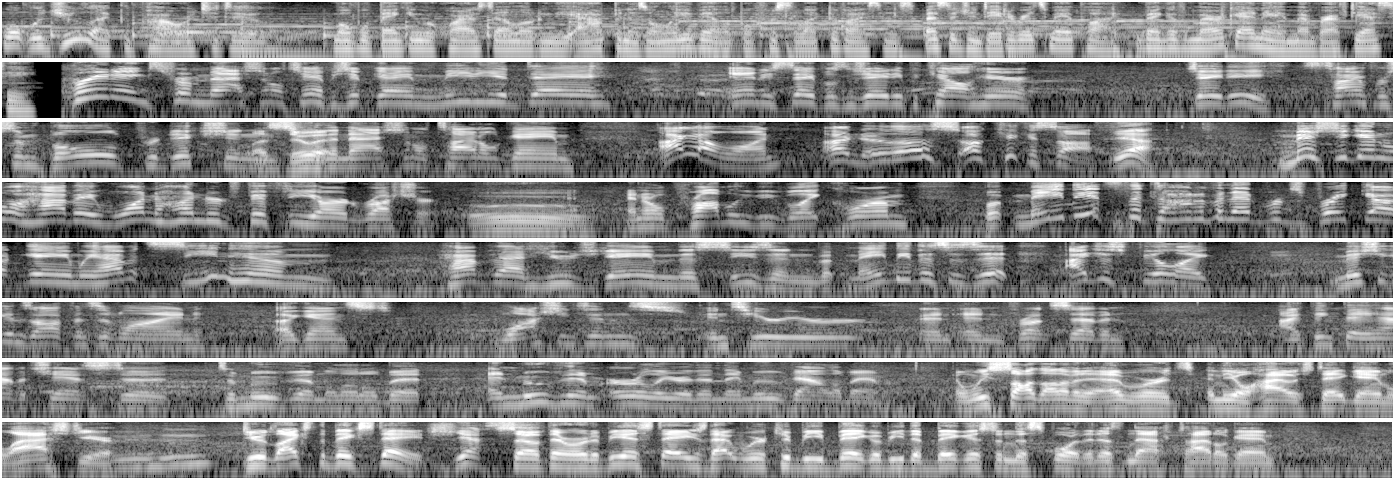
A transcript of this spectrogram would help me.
What would you like the power to do? Mobile banking requires downloading the app and is only available for select devices. Message and data rates may apply. Bank of America and a member FDIC. Greetings from National Championship Game Media Day. Andy Staples and JD PicKell here. JD, it's time for some bold predictions Let's do for it. the national title game. I got one. All right, let's- I'll kick us off. Yeah. Michigan will have a 150 yard rusher. Ooh. and it'll probably be Blake Corum. But maybe it's the Donovan Edwards breakout game. We haven't seen him have that huge game this season, but maybe this is it. I just feel like Michigan's offensive line against Washington's interior and, and front seven. I think they have a chance to to move them a little bit and move them earlier than they moved Alabama. And we saw Donovan Edwards in the Ohio State game last year. Mm-hmm. Dude likes the big stage. Yes. So if there were to be a stage that were to be big, it would be the biggest in the sport that is the national title game.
